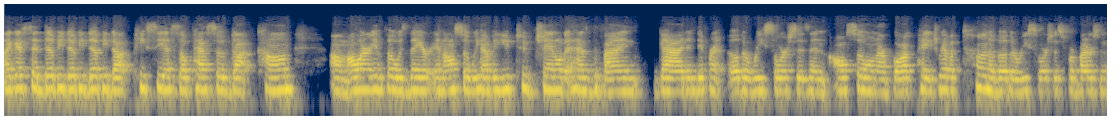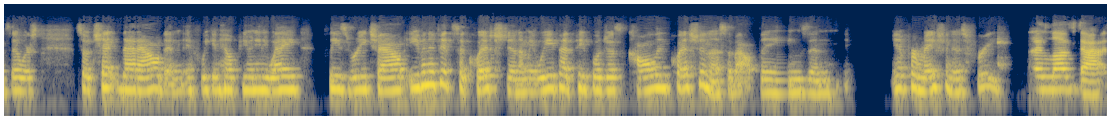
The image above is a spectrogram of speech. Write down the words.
Like I said, www.pcselpaso.com. Um, all our info is there. And also, we have a YouTube channel that has the buying guide and different other resources. And also on our blog page, we have a ton of other resources for buyers and sellers. So check that out. And if we can help you in any way, please reach out, even if it's a question. I mean, we've had people just call and question us about things, and information is free. I love that.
